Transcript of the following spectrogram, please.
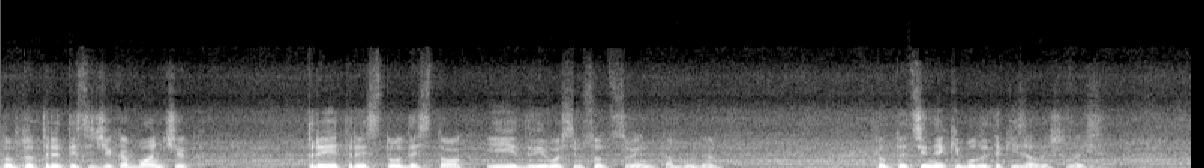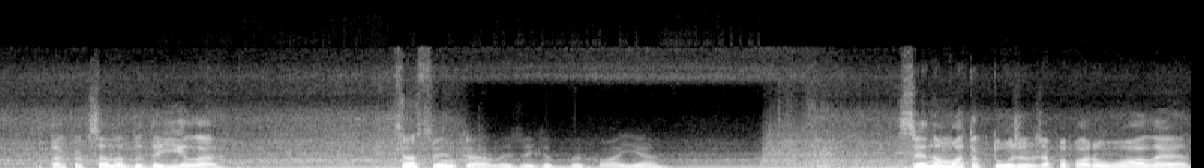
Тобто 3000 кабанчик, 3 300 десь так, і 2800 свинка буде. Тобто ціни, які були, такі залишились. Так, Оксана додаїла. Ця свинка лежить, віддихає. Свиноматок теж вже попарували.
